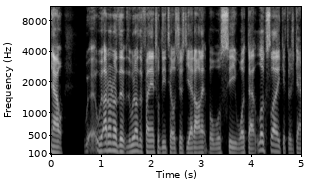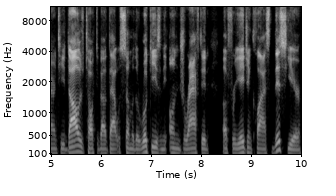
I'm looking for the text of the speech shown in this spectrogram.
Now, I don't know the we don't have the financial details just yet on it, but we'll see what that looks like. If there's guaranteed dollars, we talked about that with some of the rookies and the undrafted uh, free agent class this year.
